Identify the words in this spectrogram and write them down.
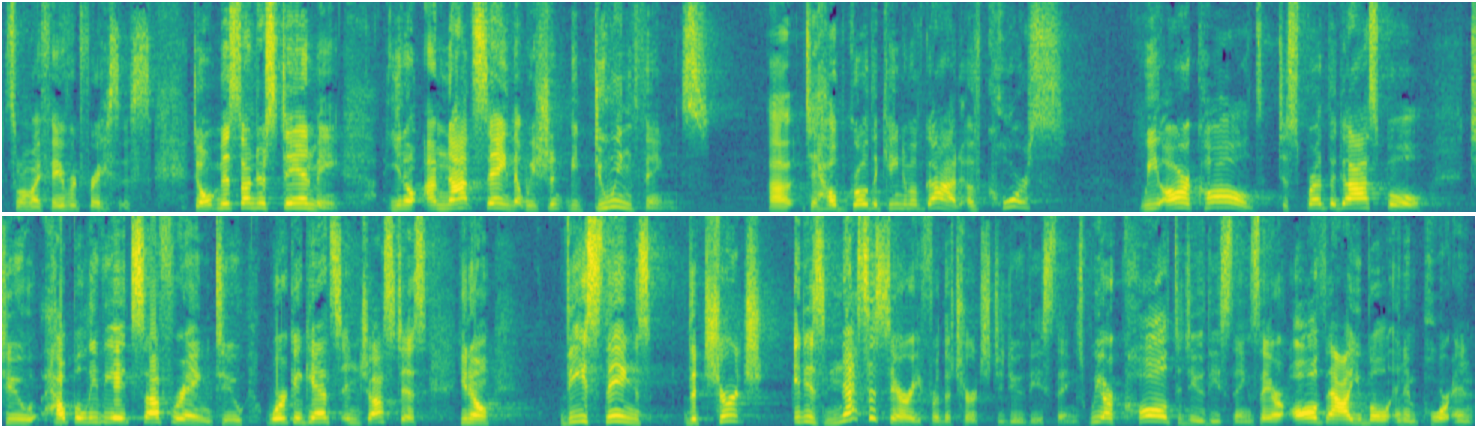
It's one of my favorite phrases. Don't misunderstand me. You know, I'm not saying that we shouldn't be doing things uh, to help grow the kingdom of God. Of course, we are called to spread the gospel, to help alleviate suffering, to work against injustice. You know, these things, the church it is necessary for the church to do these things. We are called to do these things. They are all valuable and important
